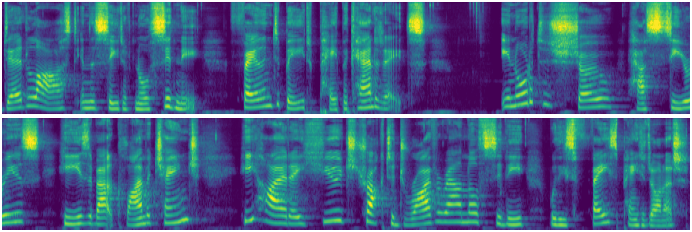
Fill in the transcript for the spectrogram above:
dead last in the seat of North Sydney, failing to beat paper candidates. In order to show how serious he is about climate change, he hired a huge truck to drive around North Sydney with his face painted on it.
